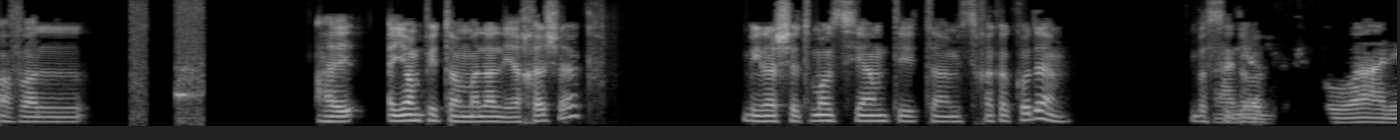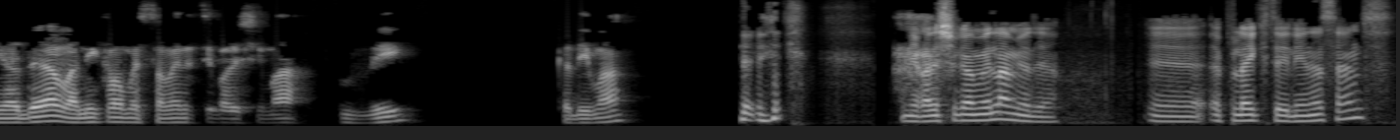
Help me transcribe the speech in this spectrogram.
אבל היום פתאום עלה לי החשק, בגלל שאתמול סיימתי את המשחק הקודם בסדרה. אני יודע, ואני כבר מסמן אצלי ברשימה V, קדימה. נראה לי שגם אלעם יודע. A Plague Tale Innocence,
